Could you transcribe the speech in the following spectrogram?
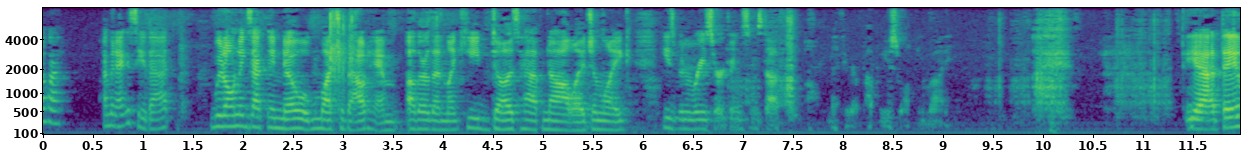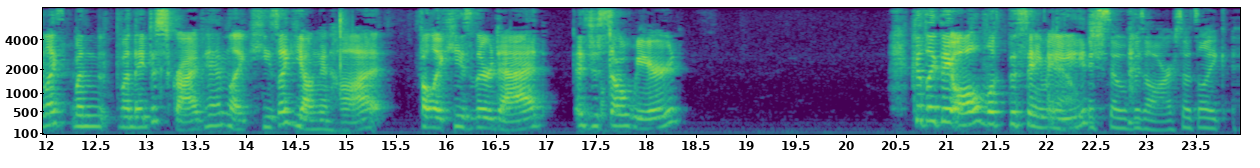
Okay. I mean, I can see that. We don't exactly know much about him other than like he does have knowledge and like he's been researching some stuff. Oh, my favorite puppy is walking by. Yeah, they like when when they describe him, like he's like young and hot, but like he's their dad. It's just so weird. Cause like they all look the same age. It's so bizarre. So it's like,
